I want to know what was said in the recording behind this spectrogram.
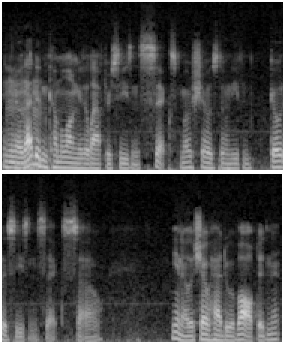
And you know that Mhm. didn't come along until after season 6. Most shows don't even go to season 6. So you know, the show had to evolve, didn't it?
